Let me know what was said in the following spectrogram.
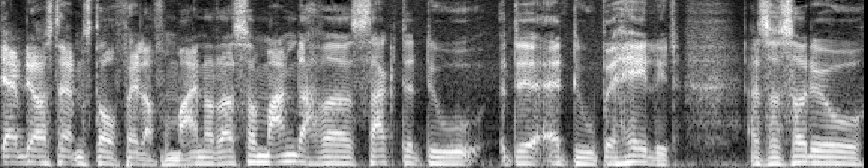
Jamen, det er også der, den står og falder for mig. Når der er så mange, der har været sagt, at du, det, at du er behageligt, altså, så er det jo...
